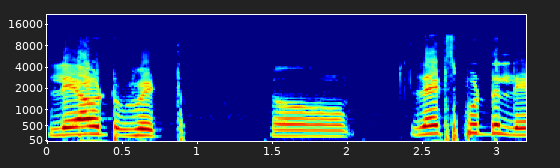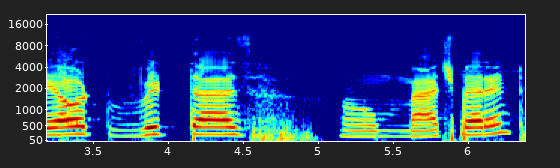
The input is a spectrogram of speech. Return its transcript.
layout width. Uh, let's put the layout width as um, match parent.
